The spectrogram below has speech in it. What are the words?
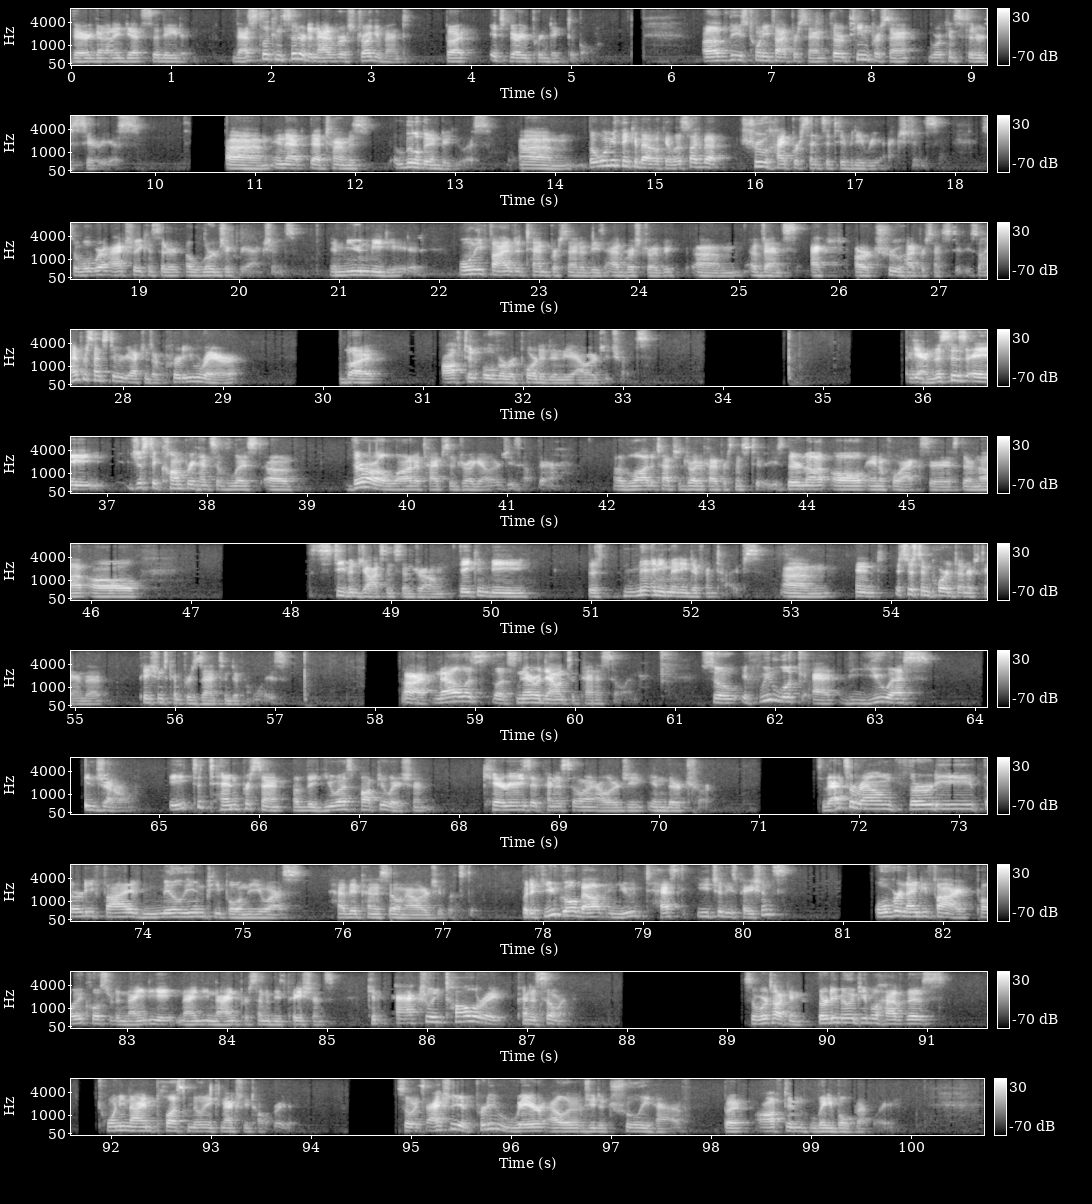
they're going to get sedated. That's still considered an adverse drug event, but it's very predictable. Of these 25%, 13% were considered serious. Um, and that, that term is a little bit ambiguous. Um, but when we think about, okay, let's talk about true hypersensitivity reactions. So what we're actually considered allergic reactions, immune mediated. Only 5 to 10% of these adverse drug um, events act, are true hypersensitivity. So hypersensitivity reactions are pretty rare, but often overreported in the allergy charts. Again, this is a just a comprehensive list of there are a lot of types of drug allergies out there. A lot of types of drug hypersensitivities. They're not all anaphylaxis. They're not all Steven Johnson syndrome. They can be, there's many, many different types. Um, and it's just important to understand that patients can present in different ways. All right, now let's let's narrow down to penicillin. So if we look at the US in general, 8 to 10% of the US population carries a penicillin allergy in their chart. So that's around 30, 35 million people in the US have a penicillin allergy listed. But if you go about and you test each of these patients, over 95, probably closer to 98, 99% of these patients can actually tolerate penicillin. So we're talking 30 million people have this, 29 plus million can actually tolerate it. So it's actually a pretty rare allergy to truly have, but often labeled that way.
